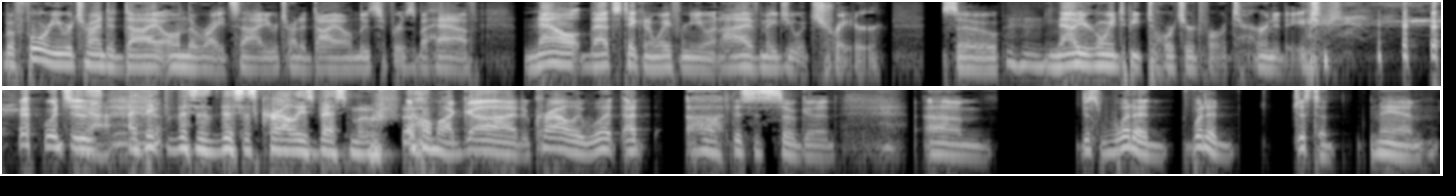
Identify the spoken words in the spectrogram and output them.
before, you were trying to die on the right side. You were trying to die on Lucifer's behalf. Now that's taken away from you, and I've made you a traitor. So Mhm. now you're going to be tortured for eternity, which is yeah, I think this is this is Crowley's best move. oh my god, Crowley, what? I, oh, this is so good. Um, just what a what a just a man.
